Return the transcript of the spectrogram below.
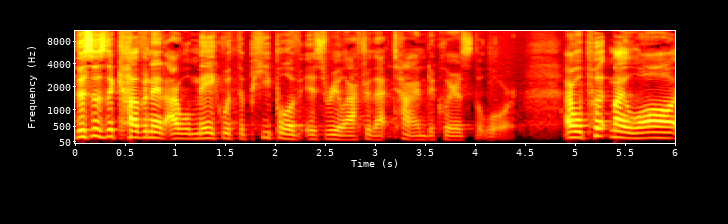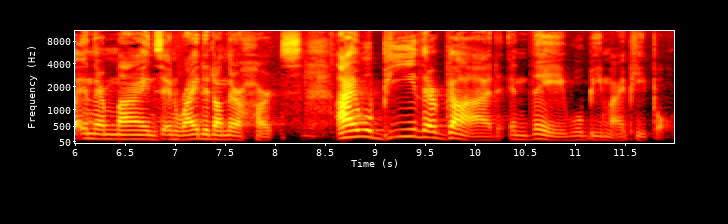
This is the covenant I will make with the people of Israel after that time, declares the Lord. I will put my law in their minds and write it on their hearts. I will be their God, and they will be my people.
